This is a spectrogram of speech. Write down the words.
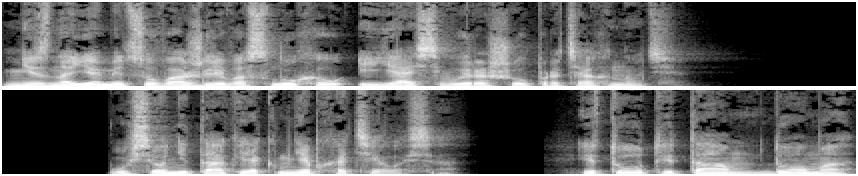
Незнаёмец уважліва слухаў і ясь вырашыў працягнуць. Усё не так як мне б хацелася. І тут і там дома.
